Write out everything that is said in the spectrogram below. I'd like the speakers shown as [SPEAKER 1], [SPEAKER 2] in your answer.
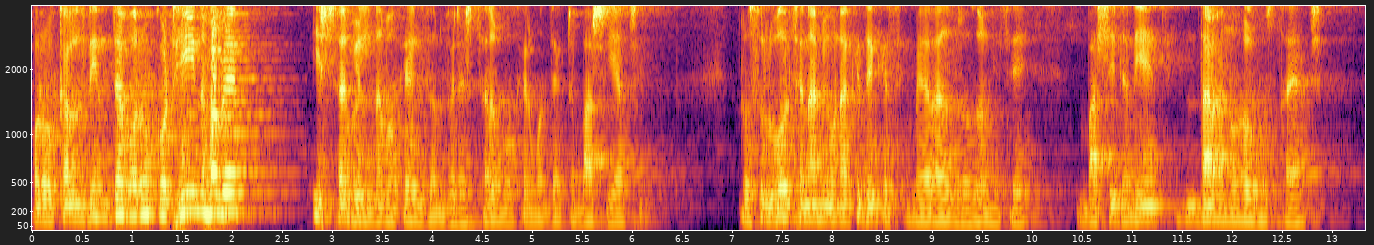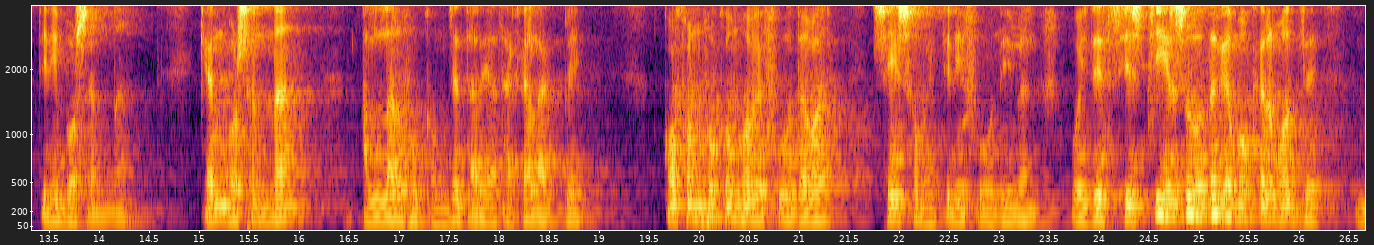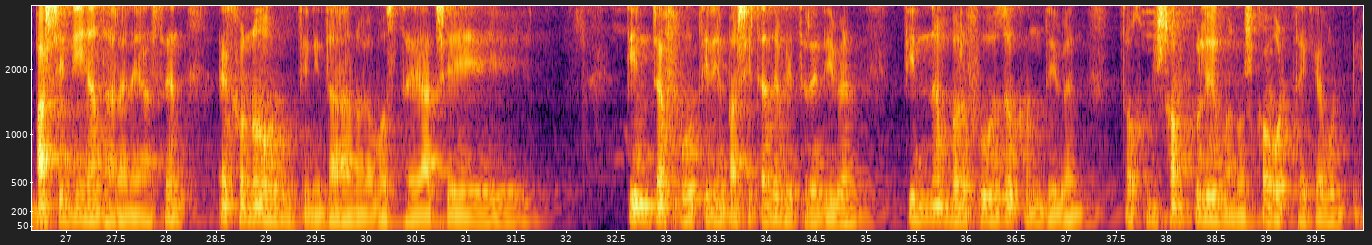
[SPEAKER 1] পরকাল দিনটা বড় কঠিন হবে। ইসাবিল নামক একজন ফেরেস্তার মুখের মধ্যে একটা বাঁশি আছে। রসুল বলছেন, আমি ওনাকে দেখেছি মেয়েরাজ রজনীতে। বাঁশিটা নিয়ে দাঁড়ানো অবস্থায় আছে। তিনি বসেন না। কেন বসেন না? আল্লাহর হুকুম যে দাঁড়িয়ে থাকা লাগবে। কখন হুকুম হবে ফু দেওয়ার? সেই সময় তিনি ফু দিবেন। ওই যে সৃষ্টির শুরু থেকে মুখের মধ্যে বাঁশি নিয়ে দাঁড়ানে আছেন এখনও তিনি দাঁড়ানো অবস্থায় আছে। তিনটা ফু তিনি বাঁশিটার ভিতরে দিবেন, তিন নম্বর ফু যখন দিবেন, তখন সবগুলি মানুষ কবর থেকে উঠবে।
